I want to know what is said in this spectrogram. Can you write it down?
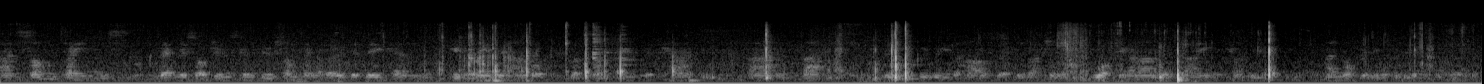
And sometimes veterinary surgeons can do something about it. They can euthanize the animal, but sometimes they can't. And that is really the hardest bit, is actually watching an animal dying in front of you and not being able to do anything about it.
